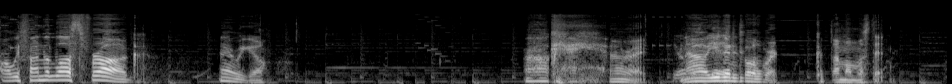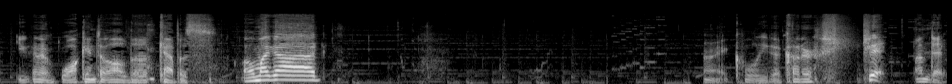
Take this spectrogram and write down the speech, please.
oh, we found a lost frog. There we go. Okay, alright. Now you gotta do all the work, I'm almost dead. You gotta walk into all the kappas. Oh my god! Cool, you got cutter. Shit, I'm dead.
